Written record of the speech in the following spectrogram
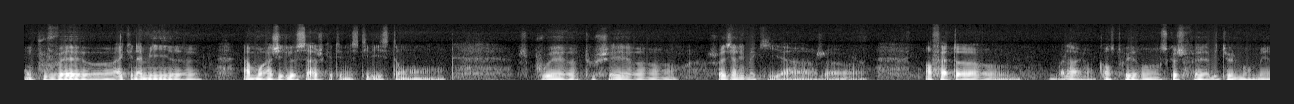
Euh, on pouvait, euh, avec une amie à moi, Gilles Lesage, qui était une styliste, je pouvais toucher, choisir les maquillages. en fait, voilà, construire ce que je fais habituellement, mais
